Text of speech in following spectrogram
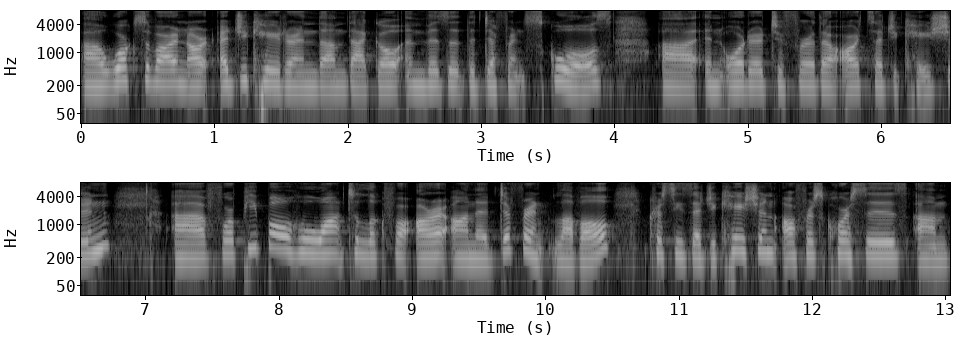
uh, works of art and art educator in them that go and visit the different schools uh, in order to further arts education. Uh, for people who want to look for art on a different level, Christie's Education offers courses, um,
